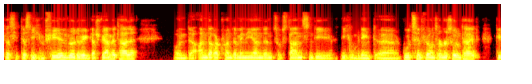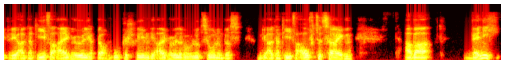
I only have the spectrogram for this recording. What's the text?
dass ich das nicht empfehlen würde wegen der Schwermetalle, und äh, anderer kontaminierenden Substanzen, die nicht unbedingt äh, gut sind für unsere Gesundheit. Gibt die Alternative Algenöl. Ich habe da auch ein Buch geschrieben, die Algenölrevolution, um das, um die Alternative aufzuzeigen. Aber wenn ich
